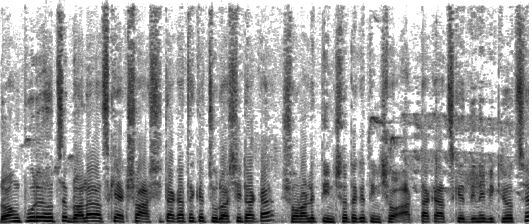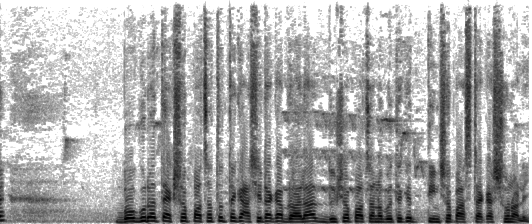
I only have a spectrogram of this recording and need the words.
রংপুরে হচ্ছে ব্রয়লার আজকে একশো আশি টাকা থেকে চুরাশি টাকা, সোনালী তিনশো থেকে তিনশো আট টাকা আজকের দিনে বিক্রি হচ্ছে। বগুড়াতে একশো পঁচাত্তর থেকে আশি টাকা ব্রয়লার, দুশো পঁচানব্বই থেকে তিনশো পাঁচ টাকা সোনালি।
